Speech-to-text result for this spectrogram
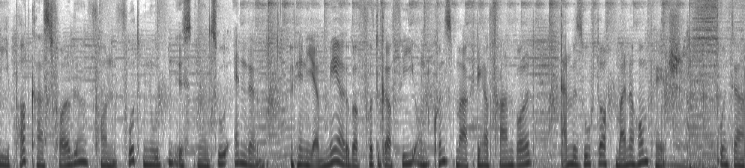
Die Podcast-Folge von Fotominuten ist nun zu Ende. Wenn ihr mehr über Fotografie und Kunstmarketing erfahren wollt, dann besucht doch meine Homepage. Unter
